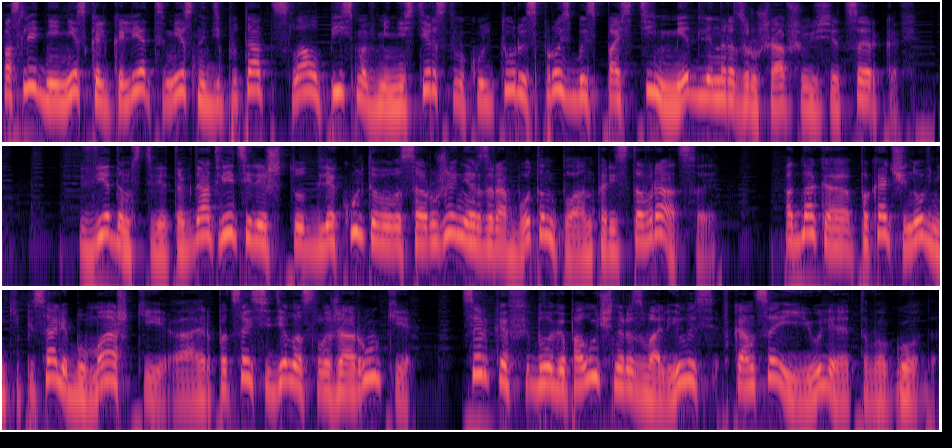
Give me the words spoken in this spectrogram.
Последние несколько лет местный депутат слал письма в Министерство культуры с просьбой спасти медленно разрушавшуюся церковь. В ведомстве тогда ответили, что для культового сооружения разработан план по реставрации – Однако, пока чиновники писали бумажки, а РПЦ сидела сложа руки, церковь благополучно развалилась в конце июля этого года.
